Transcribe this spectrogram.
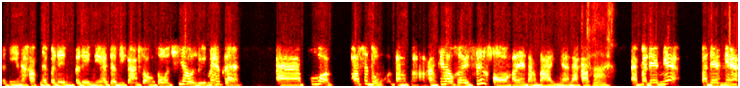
อันนี้นะครับ ในประเด็นประเด็นนี้อาจจะมีการส่องโซเชียลหรือแม้แต่อ่าพวกพัสดุต่างๆ ที่เราเคยซื้อของอะไรต่างๆอย่างเงี้ยนะครับ ค่ะ แต่ประเด็นเนี้ยประเด็นเนี้ย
